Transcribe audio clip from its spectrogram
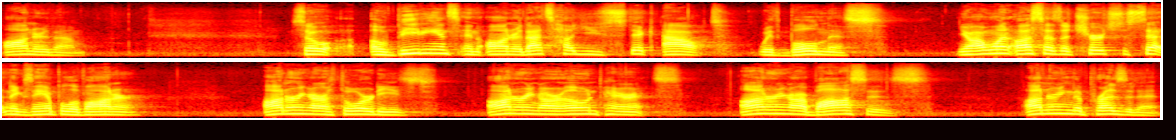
honor them. So, obedience and honor, that's how you stick out with boldness. You know, I want us as a church to set an example of honor, honoring our authorities, honoring our own parents, honoring our bosses, honoring the president.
